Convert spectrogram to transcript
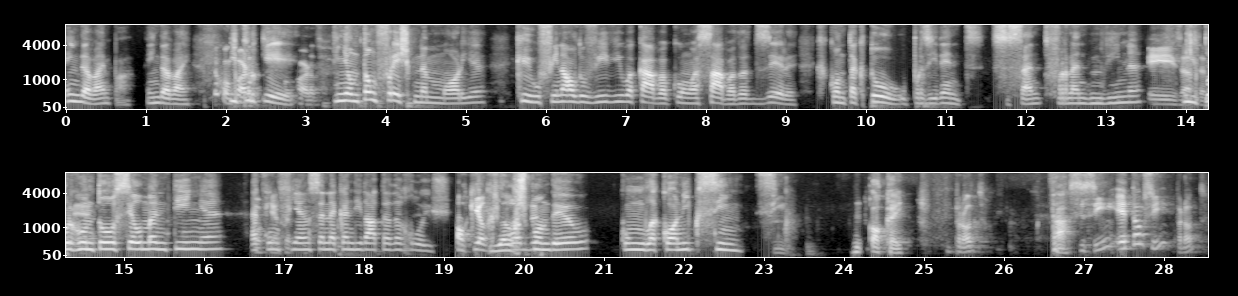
Ainda bem, pá, ainda bem. Eu concordo, e porquê? Concordo. Tinham tão fresco na memória que o final do vídeo acaba com a sábado a dizer que contactou o presidente cessante, Fernando Medina, Exatamente. e perguntou se ele mantinha a confiança, confiança na candidata de Arroios. Ao que ele, responde... e ele respondeu com um lacónico sim. Sim. Ok. Pronto. Tá. Se sim, então sim, pronto.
